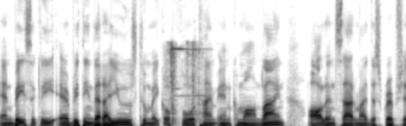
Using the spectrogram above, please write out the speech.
and basically everything that I use to make a full-time income online, all inside my description.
